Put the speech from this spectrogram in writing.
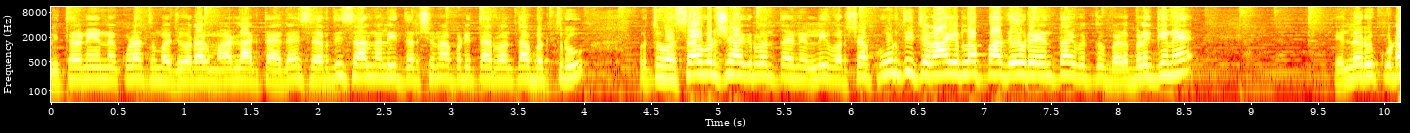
ವಿತರಣೆಯನ್ನು ಕೂಡ ತುಂಬ ಜೋರಾಗಿ ಮಾಡಲಾಗ್ತಾ ಇದೆ. ಸರದಿ ಸಾಲಿನಲ್ಲಿ ದರ್ಶನ ಪಡಿತಾ ಇರುವಂಥ ಭಕ್ತರು, ಇವತ್ತು ಹೊಸ ವರ್ಷ ಆಗಿರುವಂಥ ವರ್ಷ ಪೂರ್ತಿ ಚೆನ್ನಾಗಿರ್ಲಪ್ಪ ದೇವರೇ ಅಂತ ಇವತ್ತು ಬೆಳ ಬೆಳಗ್ಗೆನೇ ಎಲ್ಲರೂ ಕೂಡ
